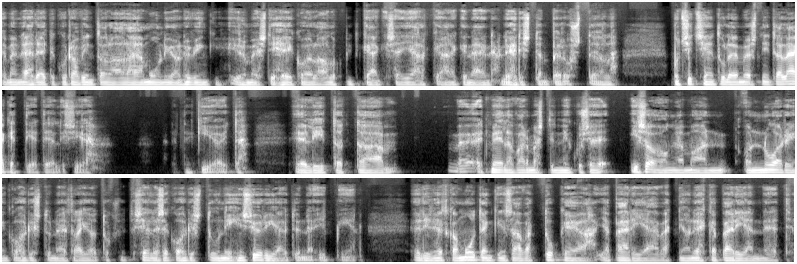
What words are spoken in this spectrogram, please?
Ja me nähdään, että kun ravintola-ala ja muu niin on hyvinkin ilmeisesti heikoilla ollut pitkäänkin sen jälkeen, ainakin näin lehdistön perusteella. Mutta sitten siihen tulee myös niitä lääketieteellisiä tekijöitä. Eli tota, et meillä varmasti niin kuin se iso ongelma on, on nuoriin kohdistuneet rajoitukset. Siellä se kohdistuu niihin syrjäytyneimpiin – Eli ne, jotka muutenkin saavat tukea ja pärjäävät, niin on ehkä pärjänneet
